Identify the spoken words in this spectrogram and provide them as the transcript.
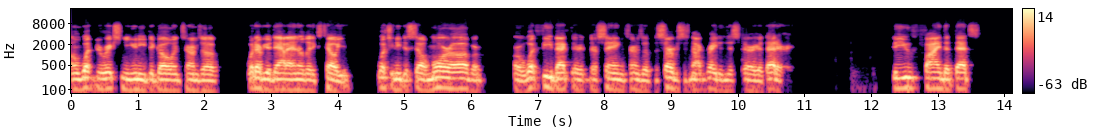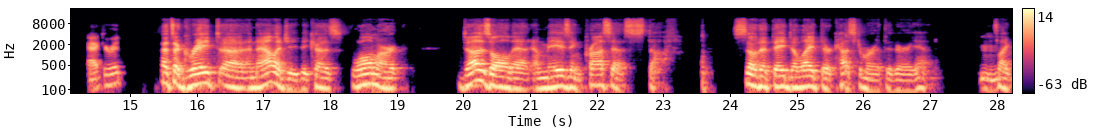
on what direction you need to go in terms of whatever your data analytics tell you, what you need to sell more of, or or what feedback they're they're saying in terms of the service is not great in this area or that area. Do you find that that's accurate? That's a great uh, analogy because Walmart does all that amazing process stuff so that they delight their customer at the very end. Mhm. It's like,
